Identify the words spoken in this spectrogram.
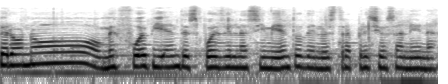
Pero no me fue bien después del nacimiento de nuestra preciosa nena.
